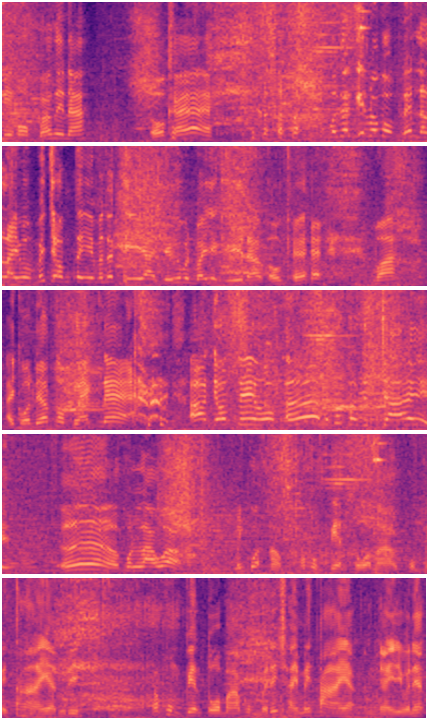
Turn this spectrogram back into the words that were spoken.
มีหกแล้วสินะ โอเค มันก็คิดว่าผมเล่นอะไรผมไม่โจมตีมันสักทีอะยื้อมันไว้อย่างนี้นะโอเค มาไอคนเนี้ยตกแรงแน่อ้าวโจมตีหกเออ มันต้องตัดสินใจ เออ คนเราอะมันควรอ้าวถ้าผมเปลี่ยนตัวมาผมไม่ตายอะดูดิถ้าผมเปลี่ยนตัวมาผมไม่ได้ใช้ไม่ตายอะทำไงดีวะเนี่ย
